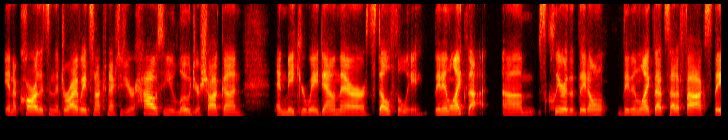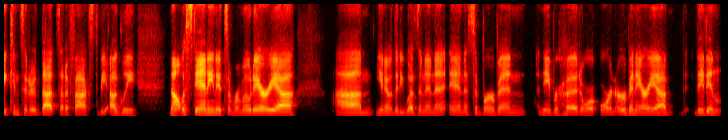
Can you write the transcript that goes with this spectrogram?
in a car that's in the driveway it's not connected to your house and you load your shotgun and make your way down there stealthily. They didn't like that. Um, it's clear that they don't they didn't like that set of facts. They considered that set of facts to be ugly. Notwithstanding it's a remote area um, you know, that he wasn't in a in a suburban neighborhood or or an urban area. They didn't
